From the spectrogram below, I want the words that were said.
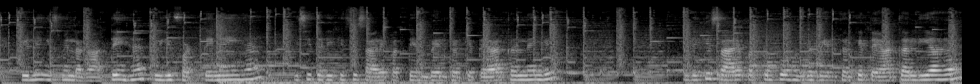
फिलिंग इसमें लगाते हैं तो ये फटते नहीं हैं। इसी तरीके से सारे पत्ते हम बेल करके तैयार कर लेंगे। देखिए, सारे पत्तों को हमने बेल करके तैयार कर लिया है।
